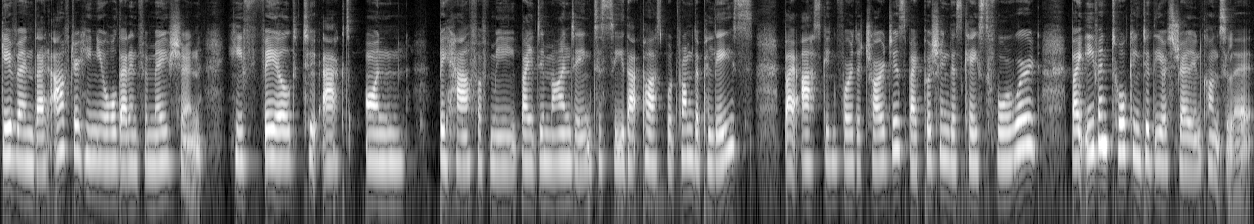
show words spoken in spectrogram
given that after he knew all that information, he failed to act on behalf of me by demanding to see that passport from the police, by asking for the charges, by pushing this case forward, by even talking to the Australian consulate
